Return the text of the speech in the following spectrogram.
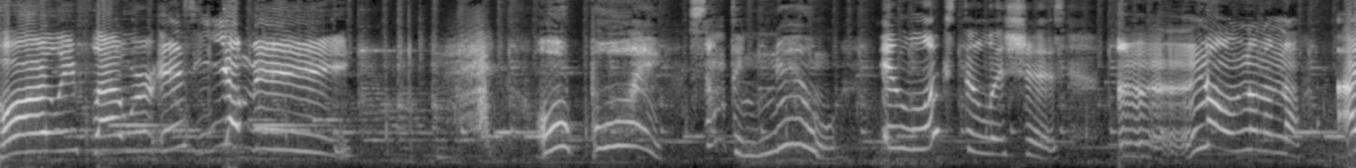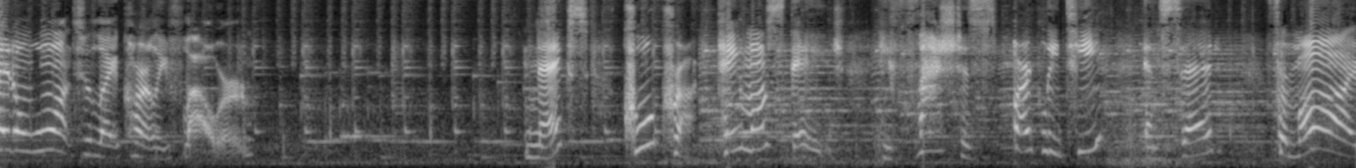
Cauliflower is yummy! Oh boy, something new. It looks delicious. Uh, no, no, no, no. I don't want to like cauliflower. Next, Cool Croc came on stage. He flashed his sparkly teeth and said, For my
